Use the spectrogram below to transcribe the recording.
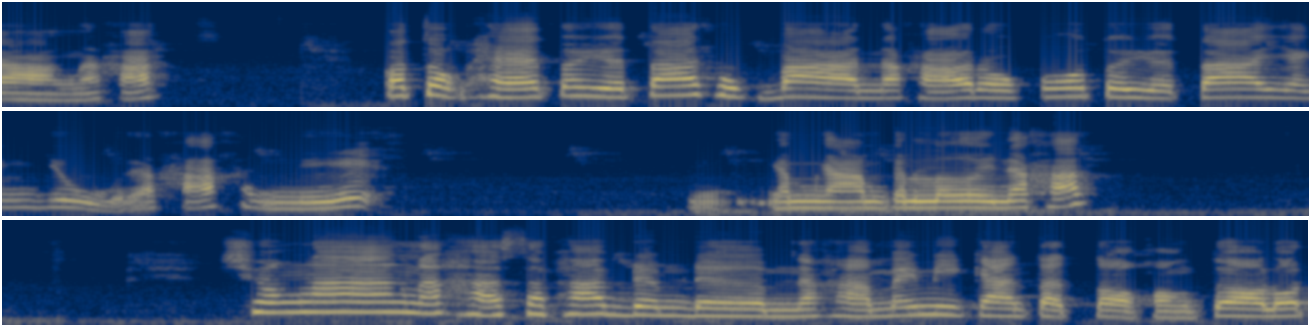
กลางนะคะ กระจกแท้โตโยต้าทุกบานนะคะ โลโก้โตโยต้ายังอยู่นะคะคันนี้งามๆกันเลยนะคะ ช่วงล่างนะคะสภาพเดิมๆนะคะ ไม่มีการตัดต่อของตัวรถ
